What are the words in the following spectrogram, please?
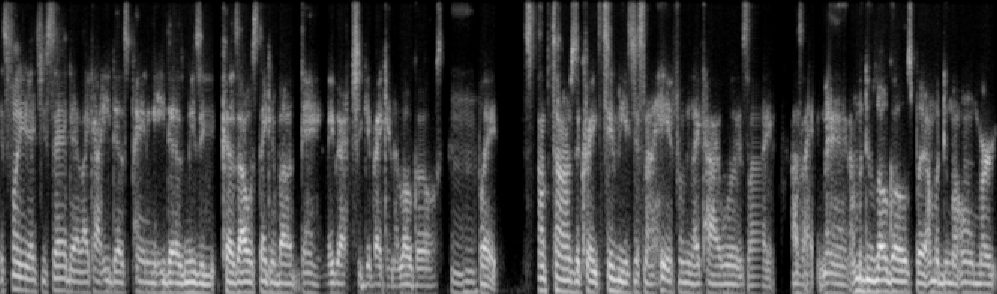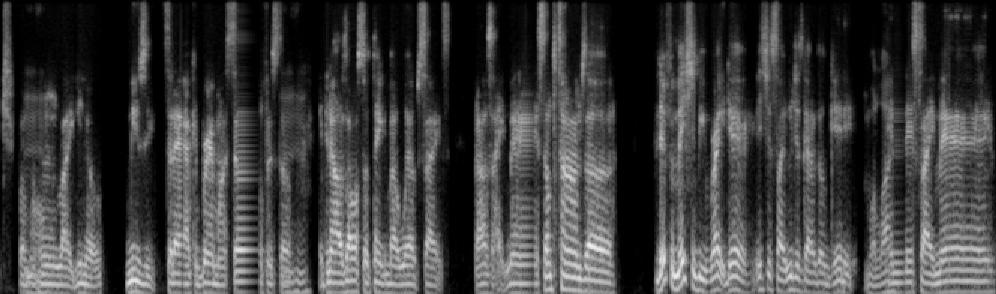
It's funny that you said that, like how he does painting and he does music. Because I was thinking about, dang, maybe I should get back into logos. hmm But sometimes the creativity is just not hitting for me like how it was. Like I was like, man, I'm gonna do logos, but I'm gonna do my own merch for my Mhm. own, like you know, music so that I can brand myself and stuff. hmm And I was also thinking about websites. But I was like, man, sometimes uh the information be right there. It's just like we just gotta go get it. Well, And it's like, man,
